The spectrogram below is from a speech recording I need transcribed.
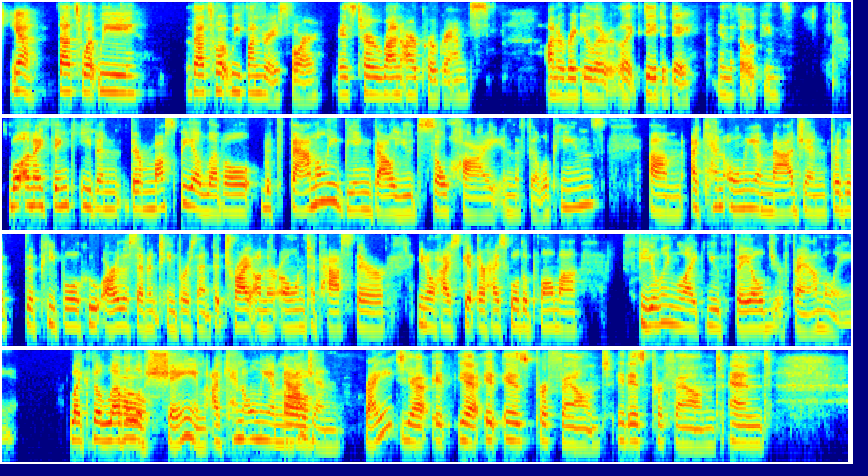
yeah that's what we that's what we fundraise for is to run our programs on a regular like day to day in the philippines well, and I think even there must be a level with family being valued so high in the Philippines. Um, I can only imagine for the the people who are the 17% that try on their own to pass their, you know, high get their high school diploma, feeling like you failed your family. Like the level oh. of shame, I can only oh. imagine, oh. right? Yeah, it yeah, it is profound. It is profound. And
